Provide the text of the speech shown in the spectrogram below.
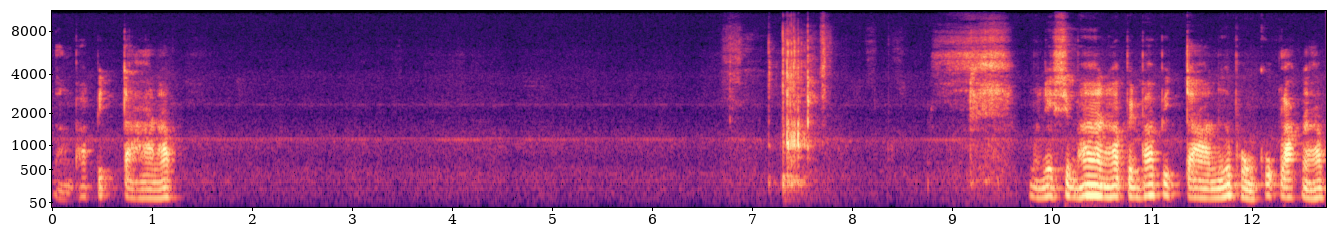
หลังพระปิดตานะครับหมายเลขสิบห้านะครับ เป็นผ้าปิดตาเนื้อผงคุกลักนะครับ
